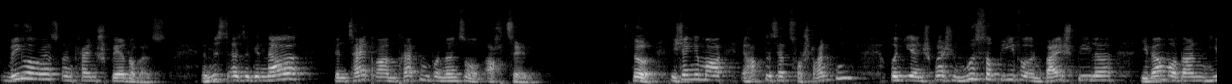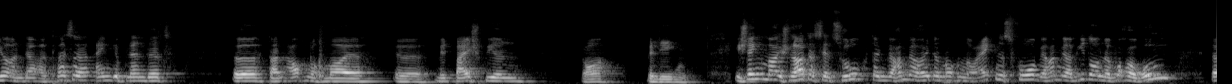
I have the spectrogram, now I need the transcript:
Wingeres und kein späteres. Ihr müsst also genau den Zeitrahmen treffen von 1918. So, ich denke mal, ihr habt das jetzt verstanden und die entsprechenden Musterbriefe und Beispiele, die werden wir dann hier an der Adresse eingeblendet, äh, dann auch nochmal äh, mit Beispielen ja, belegen. Ich denke mal, ich lade das jetzt hoch, denn wir haben ja heute noch ein Ereignis vor. Wir haben ja wieder eine Woche rum, äh,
